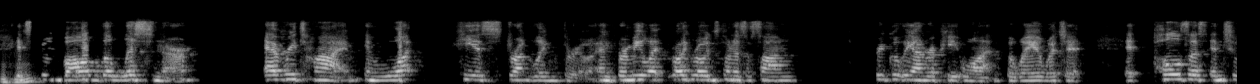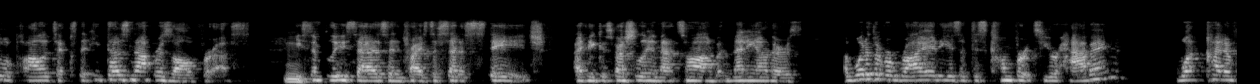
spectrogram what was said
mm-hmm. it's to involve the listener every time in what he is struggling through and for me like like rolling stone is a song frequently on repeat one the way in which it it pulls us into a politics that he does not resolve for us Mm. He simply says and tries to set a stage, I think, especially in that song, but many others, of what are the varieties of discomforts you're having what kind of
